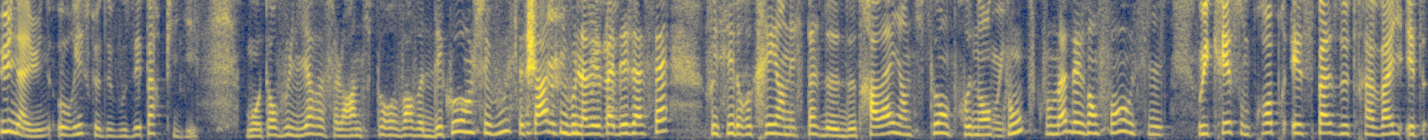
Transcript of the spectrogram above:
une à une, au risque de vous éparpiller. Bon, autant vous le dire, il va falloir un petit peu revoir votre déco hein, chez vous, c'est ça Si vous ne l'avez pas déjà fait, il faut essayer de recréer un espace de, travail un petit peu en prenant compte qu'on a des enfants aussi. Oui, créer son propre espace de travail est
